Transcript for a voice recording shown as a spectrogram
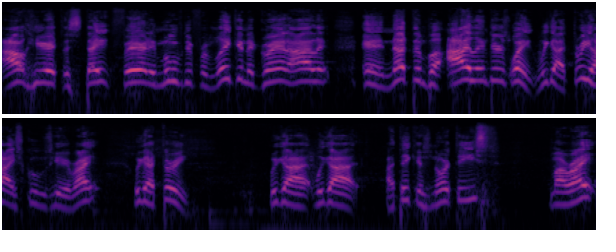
out here at the state fair. They moved it from Lincoln to Grand Island, and nothing but Islanders. Wait, we got three high schools here, right? We got three. We got we got. I think it's Northeast. Am I right?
